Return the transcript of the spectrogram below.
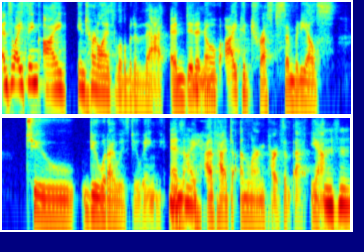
And so I think I internalized a little bit of that and didn't mm-hmm. know if I could trust somebody else to do what I was doing. And I mm-hmm. have had to unlearn parts of that. Yeah. Mm-hmm.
